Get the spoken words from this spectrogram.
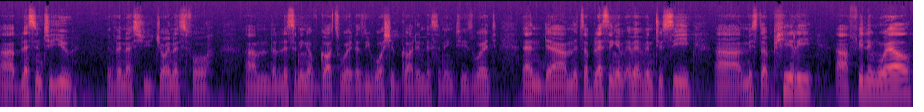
a blessing to you, even as you join us for um, the listening of God's word as we worship God and listening to His word. And um, it's a blessing even to see uh, Mr. Piri uh, feeling well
